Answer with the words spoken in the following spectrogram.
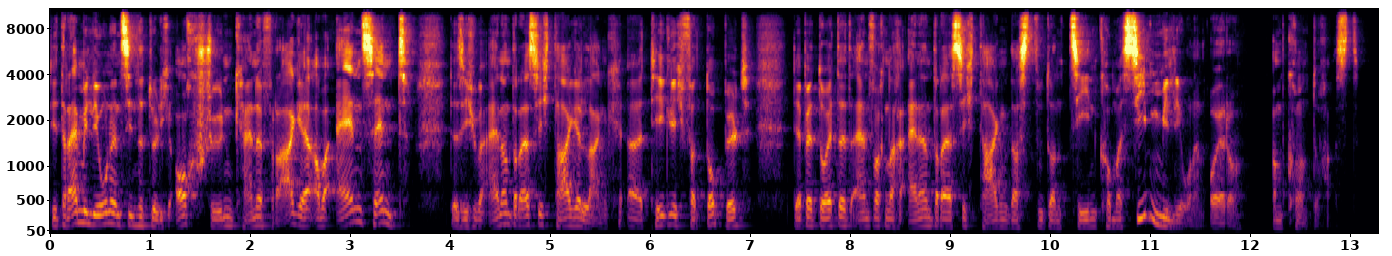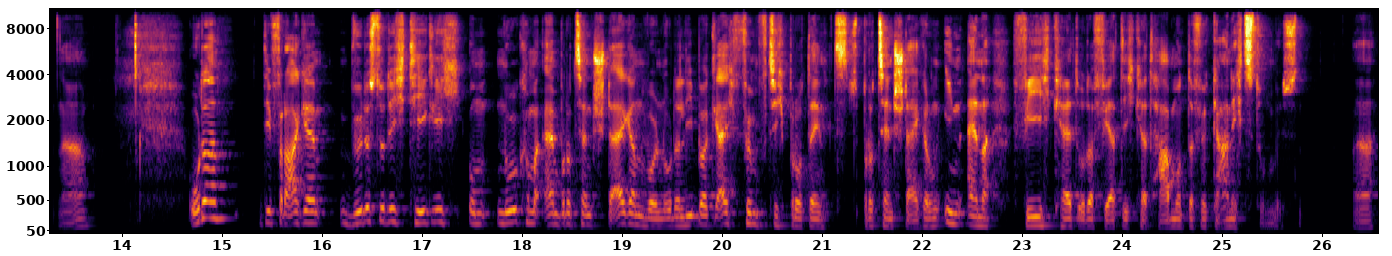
die 3 Millionen sind natürlich auch schön, keine Frage, aber ein Cent, der sich über 31 Tage lang äh, täglich verdoppelt, der bedeutet einfach nach 31 Tagen, dass du dann 10,7 Millionen Euro am Konto hast. Ja. Oder die Frage, würdest du dich täglich um 0,1% steigern wollen oder lieber gleich 50% Steigerung in einer Fähigkeit oder Fertigkeit haben und dafür gar nichts tun müssen? Ja.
